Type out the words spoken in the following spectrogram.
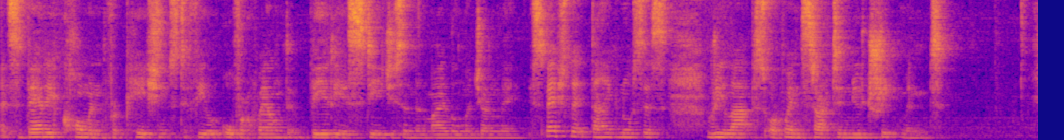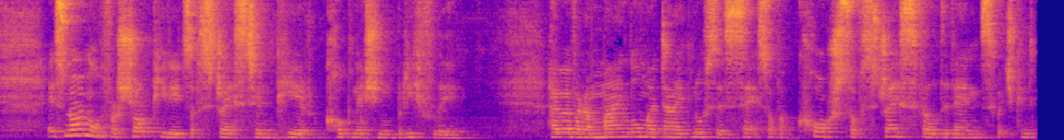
It's very common for patients to feel overwhelmed at various stages in their myeloma journey, especially at diagnosis, relapse or when starting new treatment. It's normal for short periods of stress to impair cognition briefly, However, a myeloma diagnosis sets off a course of stress-filled events which can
